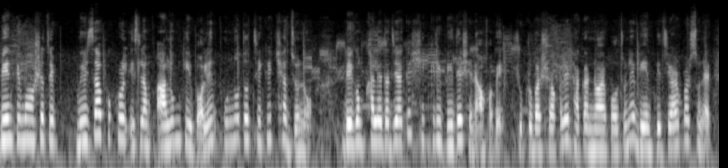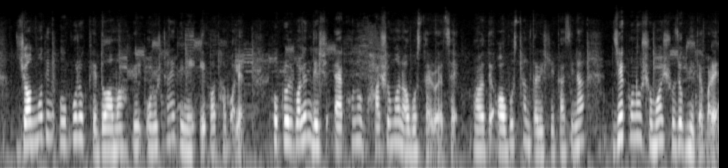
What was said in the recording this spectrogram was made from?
বিএনপি মহাসচিব মির্জা ফখরুল ইসলাম আলমগীর বলেন, উন্নত চিকিৎসার জন্য বেগম খালেদা জিয়াকে শিগগিরই বিদেশে নেওয়া হবে। শুক্রবার সকালে ঢাকার নয়াপল্টনে বিএনপি চেয়ারপারসনের জন্মদিন উপলক্ষে দোয়া মাহফিল অনুষ্ঠানে তিনি একথা বলেন। ফখরুল বলেন, দেশ এখনও ভাসমান অবস্থায় রয়েছে। ভারতে অবস্থানকারী শেখ হাসিনা যে কোনো সময় সুযোগ নিতে পারেন।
